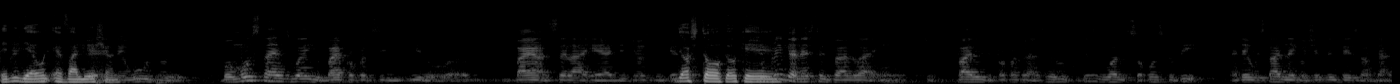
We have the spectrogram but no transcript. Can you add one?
They did their own evaluation. Yeah, they will do it, but most times when you buy property, you know, uh, buyer and seller here, they just do get Just talk, You okay. bring an estate valuer in to value the property and say, look, this is what it's supposed to be, and then we start negotiating based on that.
